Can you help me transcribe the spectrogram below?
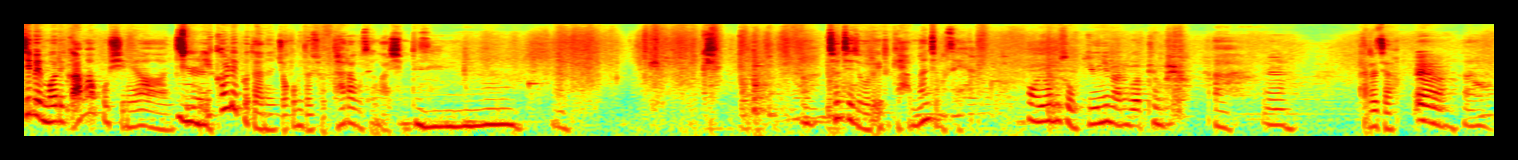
집에 머리 감아 보시면 지금 네. 이 컬리보다는 조금 더 좋다라고 생각하시면 되세요. 음. 어, 전체적으로 이렇게 한 만져보세요. 어 여기서 기운이 나는 것 같아 머리가. 아, 예. 다르죠? 예. 어.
